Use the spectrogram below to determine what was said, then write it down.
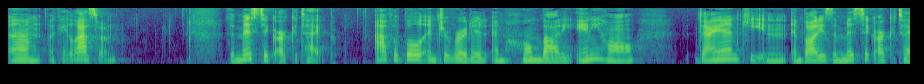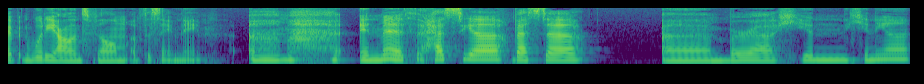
Um, okay, last one. The mystic archetype affable, introverted, and homebody Annie Hall, Diane Keaton embodies the mystic archetype in Woody Allen's film of the same name. Um, in myth, Hestia, Vesta, um, Burahinia,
